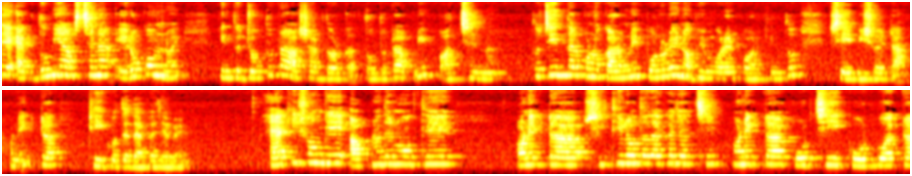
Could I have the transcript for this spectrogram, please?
যে একদমই আসছে না, এরকম নয়। কিন্তু যতটা আসার দরকার ততটা আপনি পাচ্ছেন না। তো চিন্তার কোনো কারণ নেই, পনেরোই নভেম্বরের পর কিন্তু সেই বিষয়টা অনেকটা ঠিক হতে দেখা যাবে। একই সঙ্গে আপনাদের মধ্যে অনেকটা শিথিলতা দেখা যাচ্ছে, অনেকটা করছি, করব একটা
